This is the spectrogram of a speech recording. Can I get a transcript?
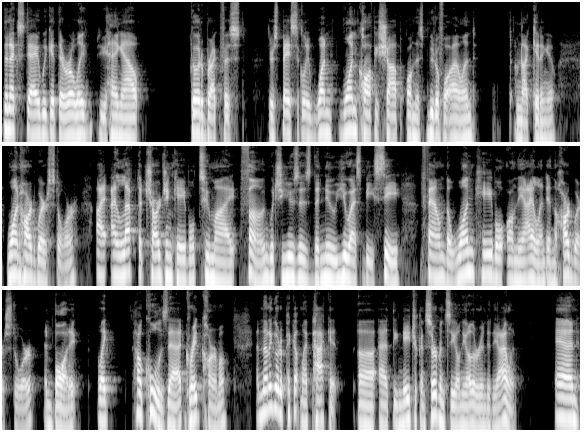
the next day we get there early, you hang out, go to breakfast. There's basically one one coffee shop on this beautiful island. I'm not kidding you. One hardware store. I, I left the charging cable to my phone, which uses the new USB C. Found the one cable on the island in the hardware store and bought it. Like, how cool is that? Great karma. And then I go to pick up my packet uh, at the Nature Conservancy on the other end of the island. And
